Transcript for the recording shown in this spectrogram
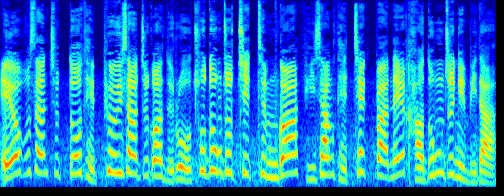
에어부산 측도 대표이사 주관으로 초동조치팀과 비상대책반을 가동 중입니다.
